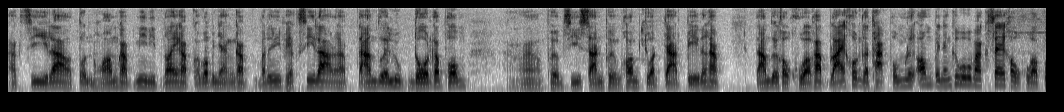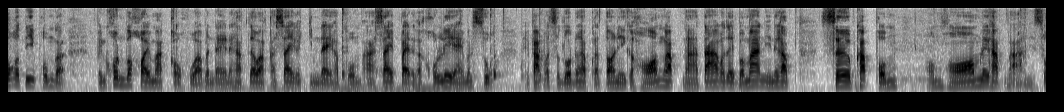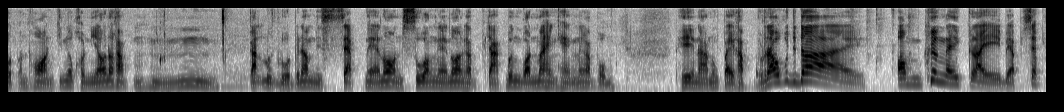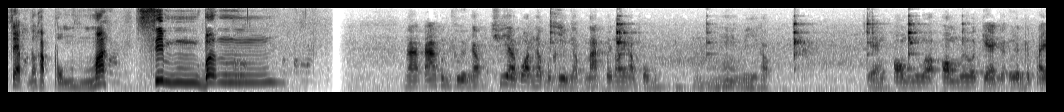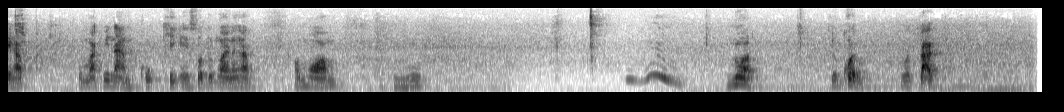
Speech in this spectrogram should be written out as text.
ผักซีเล้าต้นหอมครับ มีนิดหน่อยครับก็บ่เป็นหยังครับบ่ได้มีผักซีเล้านะครับ ตามด้วยลูกโดดครับผมเพิ่มสีสันเพิ่มความจวดจาดปีกนะครับ ตามด้วยข้าวคั่วครับหลายคนก็ทักผมเลยอ้อมเป็นยังคือบ่ามักใส่ข้าวคั่วปกติผมก็เป็นคนบ่คอยมักข้าวคั่วบันไดนะครับ แต่ว่าก็ใส่ก็กินได้ครับผมอ่าใส่ไปแล้วก็โคเล่ให้มันสุกให้พักมันสลดนะครับก็ตอนนี้ก็หอมครับหน้าตาก็ได้ประมาณนี้นะครับเสิร์ฟครับผมหอมๆเลยครับบ่านี่สดอ่อนๆกินกับข้าวเหนียวนะครับ อื กัดลูกโดดไปน้ำนี่แซบแน่นอนซวงแน่นอนครับ จากเบื้องบอลมาแห้งๆนะครับ ผมเทน้ำลงไปครับ เราก็จะได้ออมเครื่องในไก่แบบแซบๆนะครับ ผมมาซิมเบิงหน้าตาฟื้นๆครับเชียบอลครับเมื่อคืนครับนักไปหน่อยครับ ผมนี่ครับ แกงออมหรือว่าออมหรือว่าแกงกระเอินกันไปครับ ผมหมักมีน้ำคลุกคลิกให้สดทุกหน่อยนะครับหอมๆอื้อหือ นัวเข้มข้นรสจัด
